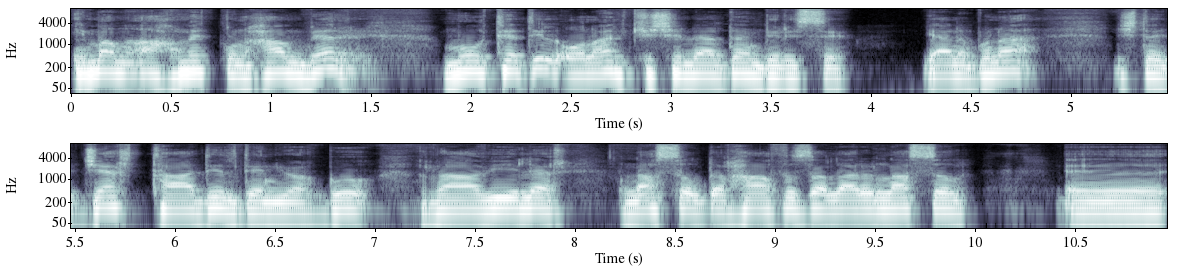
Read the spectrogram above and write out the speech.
İmam Ahmet bin Hanbel mutedil olan kişilerden birisi. Yani buna işte cerh tadil deniyor. Bu raviler nasıldır, hafızaları nasıl, e,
